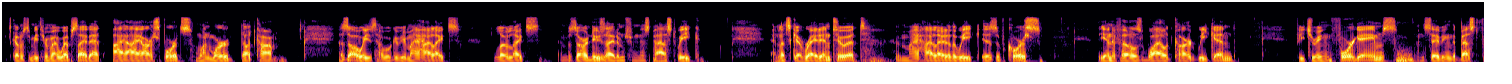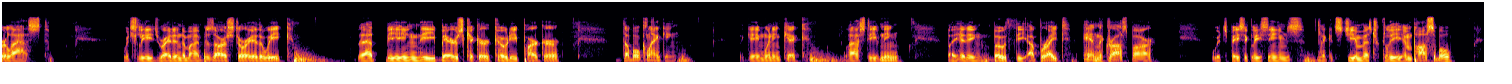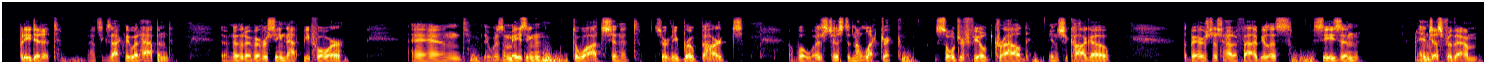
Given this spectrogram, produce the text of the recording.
which comes to me through my website at iirsports, one word, dot com. As always, I will give you my highlights, lowlights, and bizarre news items from this past week. And let's get right into it. My highlight of the week is, of course, the NFL's wild card weekend, featuring four games and saving the best for last, which leads right into my bizarre story of the week. That being the Bears kicker, Cody Parkey, double clanking the game winning kick last evening by hitting both the upright and the crossbar, which basically seems like it's geometrically impossible, but he did it. That's exactly what happened. Don't know that I've ever seen that before. And it was amazing to watch, and it certainly broke the hearts of what was just an electric Soldier Field crowd in Chicago. The Bears just had a fabulous season and just for them,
